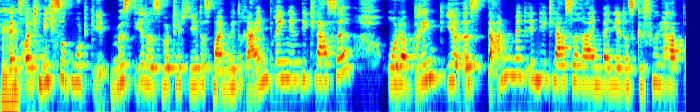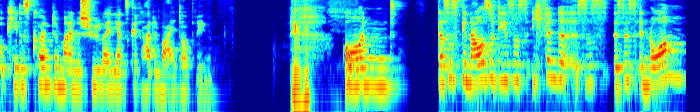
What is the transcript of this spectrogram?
Mhm. Wenn es euch nicht so gut geht, müsst ihr das wirklich jedes Mal mit reinbringen in die Klasse oder bringt ihr es dann mit in die Klasse rein, wenn ihr das Gefühl habt, okay, das könnte meine Schüler jetzt gerade weiterbringen. Mhm. Und das ist genauso dieses, ich finde, es ist, es ist enorm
